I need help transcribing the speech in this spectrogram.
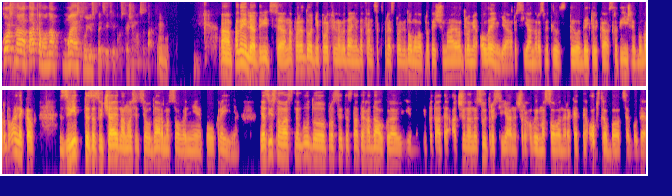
кожна атака вона має свою специфіку, скажімо це так. Пане Ілля, дивіться, напередодні профільне видання Defense Express повідомило про те, що на аеродромі Оленя росіяни розмістили декілька стратегічних бомбардувальників. Звідти зазвичай наносяться удари масовані по Україні. Я, звісно, вас не буду просити стати гадалкою і, і питати, а чи нанесуть росіяни черговий масований ракетний обстріл, бо це буде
